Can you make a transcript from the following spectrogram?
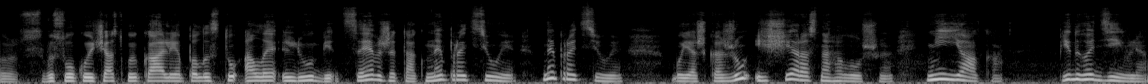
з високою часткою калія по листу, але любі, це вже так не працює, не працює. Бо я ж кажу і ще раз наголошую: ніяка підгодівля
